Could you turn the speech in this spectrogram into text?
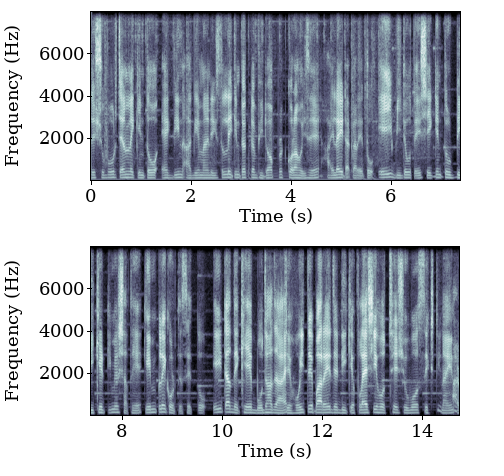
যে শুভর চ্যানেলে কিন্তু একদিন আগে মানে রিসেন্টলি কিন্তু একটা ভিডিও আপলোড করা হয়েছে হাইলাইট আকারে। তো এই ভিডিওতে সে কিন্তু ডিকে টিমের সাথে গেম প্লে করতেছে। তো এইটা দেখে বোঝা যায় যে হইতে পারে যে ডিকে ফ্ল্যাশই হচ্ছে শুভ সিক্সটি নাইন আর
